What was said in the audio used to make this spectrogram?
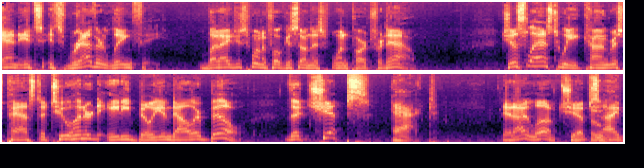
and it's it's rather lengthy, but I just want to focus on this one part for now. Just last week, Congress passed a $280 billion bill, the CHIPS Act. And I love chips. Ooh. I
